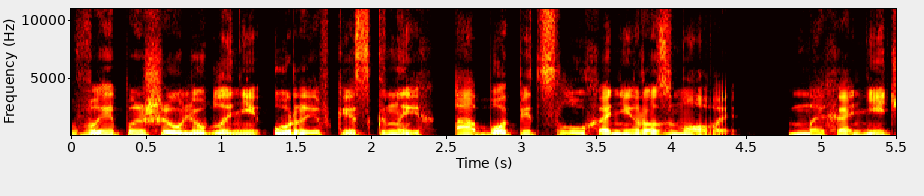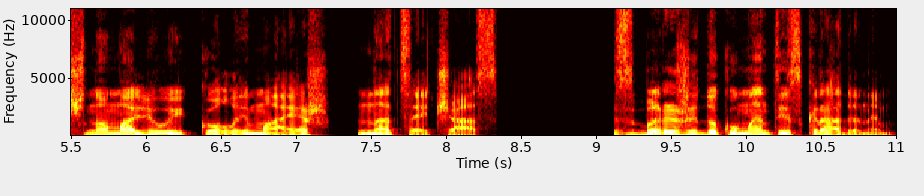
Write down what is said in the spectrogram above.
випиши улюблені уривки з книг або підслухані розмови, механічно малюй, коли маєш на це час. Збережи документ із краденим,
